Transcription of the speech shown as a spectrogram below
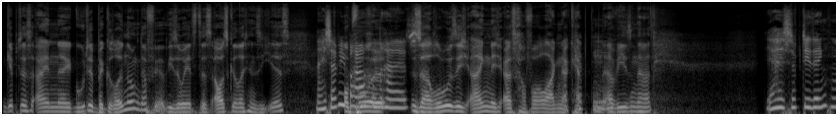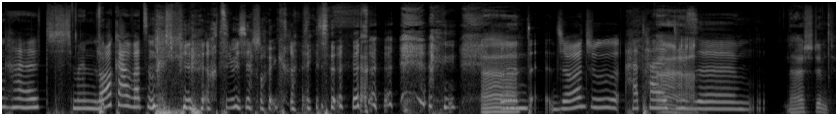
gibt es eine gute Begründung dafür, wieso jetzt das ausgerechnet sie ist? Na, ich glaube, die Obwohl brauchen halt. Saru sich eigentlich als hervorragender Captain, Captain. erwiesen hat. Ja, ich glaube, die denken halt. Ich meine, Lorca war zum Beispiel auch ziemlich erfolgreich. Ah, Und Giorgio hat halt Ah. diese, na stimmt.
